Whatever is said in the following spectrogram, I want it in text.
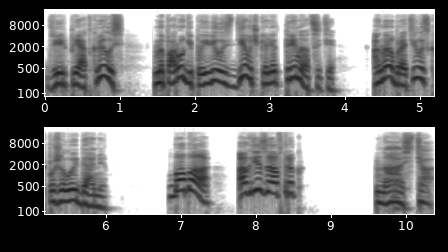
Дверь приоткрылась, на пороге появилась девочка лет тринадцати. Она обратилась к пожилой даме. «Баба, а где завтрак?» «Настя,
